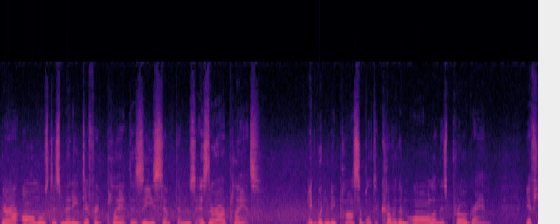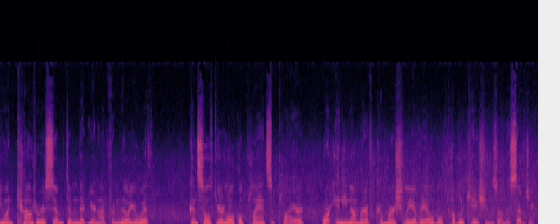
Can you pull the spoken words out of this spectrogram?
There are almost as many different plant disease symptoms as there are plants. It wouldn't be possible to cover them all in this program. If you encounter a symptom that you're not familiar with, consult your local plant supplier or any number of commercially available publications on the subject.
